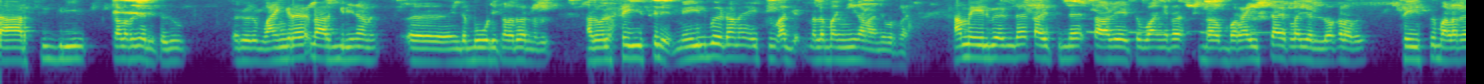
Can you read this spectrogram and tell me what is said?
ഡാർക്ക് ഗ്രീൻ കളർ കയറിയിട്ടൊരു ഒരു ഒരു ഒരു ഭയങ്കര ഡാർക്ക് ഗ്രീനാണ് അതിന്റെ ബോഡി കളർ വരുന്നത്. അതുപോലെ ഫേസിൽ മെയിൽ ബേർഡാണ് ഏറ്റവും നല്ല ഭംഗി കാണാൻ പറഞ്ഞത് ആ മെയിൽ ബേർഡിന്റെ കഴുത്തിന്റെ താഴെയായിട്ട് ഭയങ്കര ബ്രൈറ്റ് ആയിട്ടുള്ള യെല്ലോ കളർ ഫേസ് വളരെ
